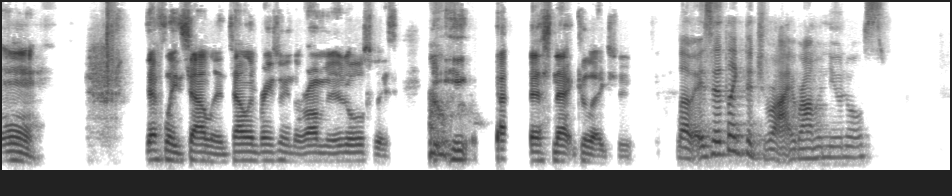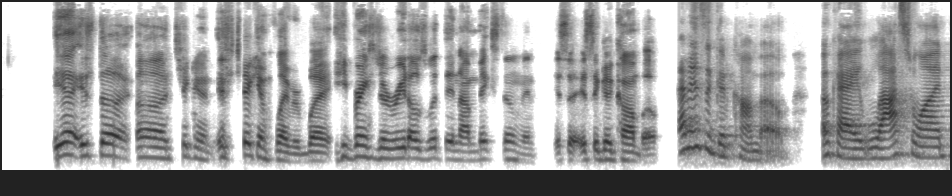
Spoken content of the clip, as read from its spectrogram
mm, definitely Talon. Talon brings me the ramen noodles, but he, he got the best snack collection. Love. it. Is it like the dry ramen noodles? Yeah, it's the uh chicken. It's chicken flavor, but he brings Doritos with it, and I mix them, and it's a it's a good combo. That is a good combo. Okay, last one.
